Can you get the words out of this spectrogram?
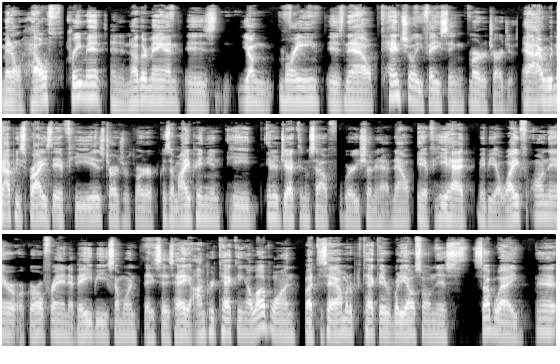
mental health treatment, and another man is young Marine is now potentially facing murder charges. And I would not be surprised if he is charged with murder because in my my opinion, he interjected himself where he shouldn't have. Now, if he had maybe a wife on there or girlfriend, a baby, someone that he says, Hey, I'm protecting a loved one, but to say I'm going to protect everybody else on this subway, uh,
